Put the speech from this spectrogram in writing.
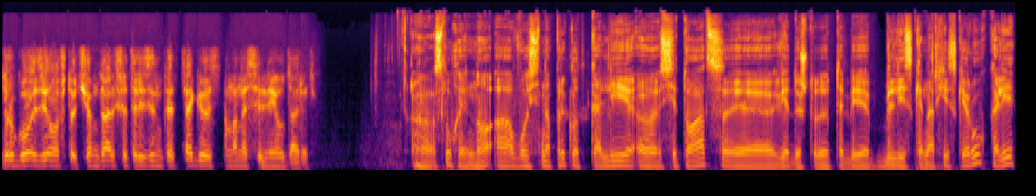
другое дело, что чем дальше эта резинка оттягивается, тем она сильнее ударит. слухай ну а вось напрыклад калі сітуацыя ведаю што табе блізкі анархійскі рух калі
